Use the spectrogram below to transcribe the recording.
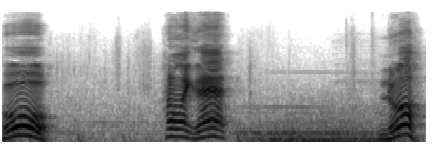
Oh! I don't like that. No!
